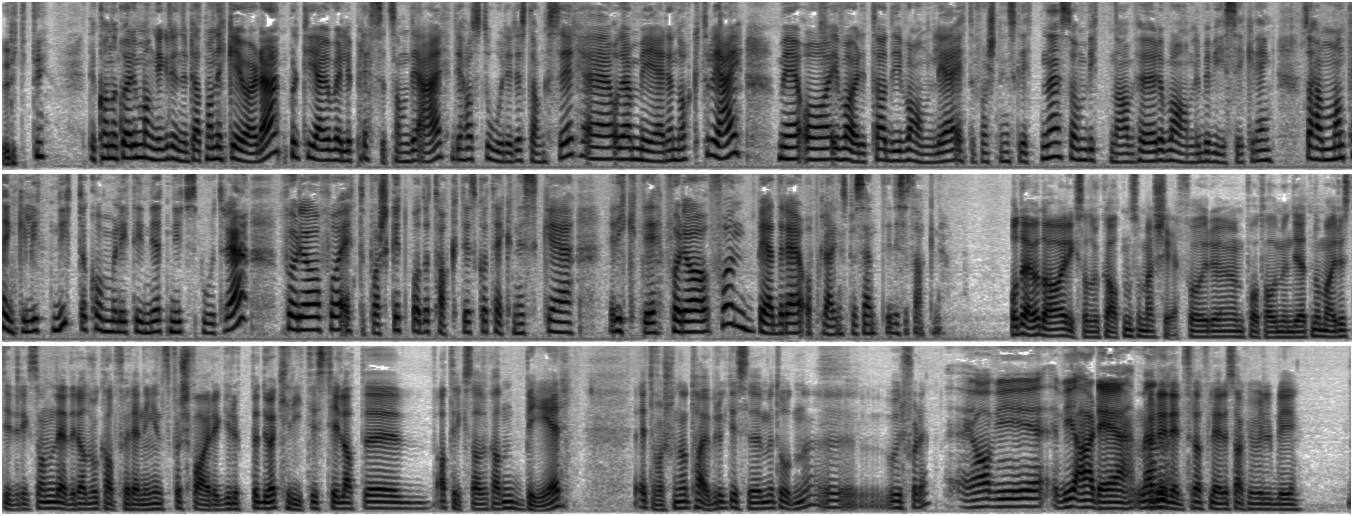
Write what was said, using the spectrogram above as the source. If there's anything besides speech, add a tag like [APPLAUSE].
riktig? Det kan nok være mange grunner til at man ikke gjør det. Politiet er jo veldig presset som de er. De har store restanser. Eh, og det er mer enn nok, tror jeg, med å ivareta de vanlige etterforskningsskrittene som vitneavhør og vanlig bevissikring. Så her må man tenke litt nytt og komme litt inn i et nytt spor, tror jeg, for å få etterforsket både taktisk og teknisk eh, riktig, for å få en bedre oppklaringsprosent i disse sakene. Og det er jo da Riksadvokaten som er sjef for eh, påtalemyndigheten. Og Marius Didriksson, leder i Advokatforeningens forsvarergruppe. Du er kritisk til at, eh, at Riksadvokaten ber etterforskerne å ta i bruk disse metodene. Eh, hvorfor det? Ja, vi, vi er det. Men... Er dere redd for at flere saker vil bli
